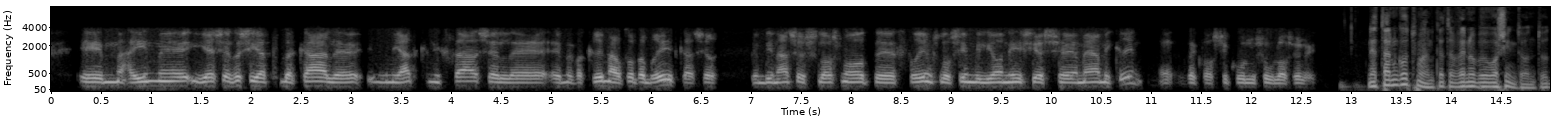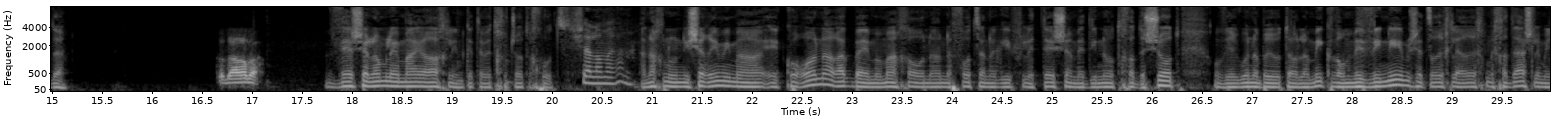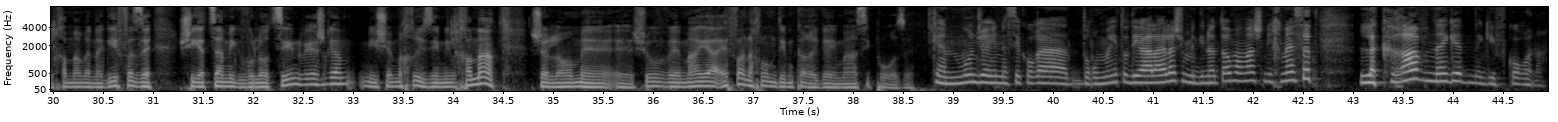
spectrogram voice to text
האם יש איזושהי הצדקה למניעת כניסה של מבקרים מארצות הברית, כאשר במדינה של 320-30 מיליון איש יש 100 מקרים? זה כבר שיקול שהוא לא שלי. נתן גוטמן, כתבנו בוושינגטון, תודה. תודה רבה. ושלום למאיה רכלין, כתבת חדשות החוץ. שלום ערן. אנחנו נשארים עם הקורונה, רק ביממה האחרונה נפוץ הנגיף לתשע מדינות חדשות, ובארגון הבריאות העולמי כבר מבינים שצריך להיערך מחדש למלחמה בנגיף הזה שיצא מגבולות סין, ויש גם מי שמכריזים מלחמה. שלום אה, אה, שוב, אה, מאיה, איפה אנחנו עומדים כרגע עם הסיפור הזה? כן, מונג'יי, נשיא קוריאה הדרומית, הודיע הלילה שמדינתו ממש נכנסת לקרב נגד נגיף קורונה.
